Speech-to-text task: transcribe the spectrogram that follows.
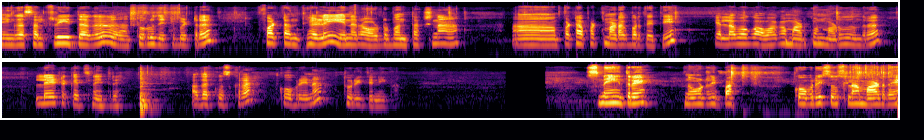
ಹಿಂಗೆ ಸ್ವಲ್ಪ ಫ್ರೀ ಇದ್ದಾಗ ತುರಿದಿಟ್ಬಿಟ್ರೆ ಫಟ್ ಅಂಥೇಳಿ ಏನಾರು ಆರ್ಡ್ರ್ ಬಂದ ತಕ್ಷಣ ಪಟಾಪಟ್ ಮಾಡೋಕೆ ಬರ್ತೈತಿ. ಎಲ್ಲವಾಗೂ ಅವಾಗ ಮಾಡ್ಕೊಂಡು ಮಾಡೋದು ಅಂದ್ರೆ ಲೇಟ್ ಆಕೈತೆ ಸ್ನೇಹಿತರೆ. ಅದಕ್ಕೋಸ್ಕರ ಕೊಬ್ಬರಿನ ತುರಿತೀನಿ ಈಗ. ಸ್ನೇಹಿತರೆ, ನೋಡ್ರಿಪ್ಪ, ಕೊಬ್ಬರಿ ಸುಸ್ಲ ಮಾಡಿದೆ,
